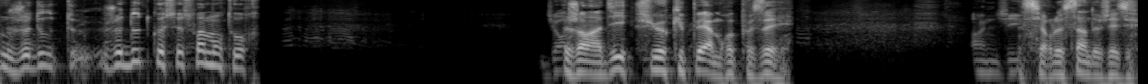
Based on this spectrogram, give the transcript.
je doute, je doute que ce soit mon tour. Jean a dit, je suis occupé à me reposer sur le sein de Jésus.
